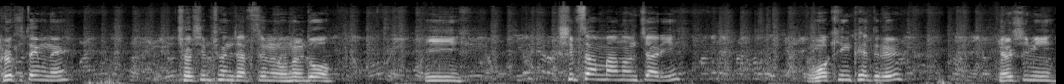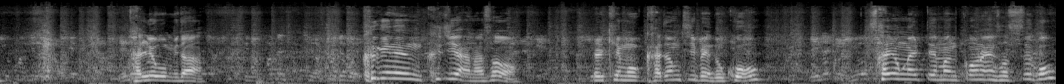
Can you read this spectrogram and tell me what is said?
그렇기 때문에 저 심천 잡스는 오늘도 이 13만 원짜리 워킹 패드를 열심히 달려봅니다. 크기는 크지 않아서 이렇게 뭐 가정집에 놓고 사용할 때만 꺼내서 쓰고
